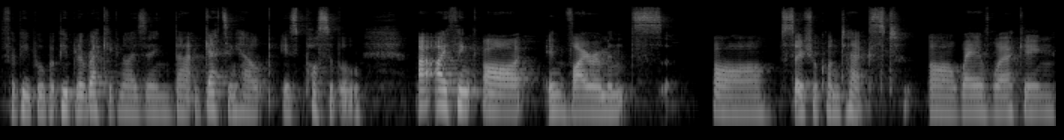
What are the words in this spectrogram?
for people, but people are recognizing that getting help is possible. I, I think our environments, our social context, our way of working,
